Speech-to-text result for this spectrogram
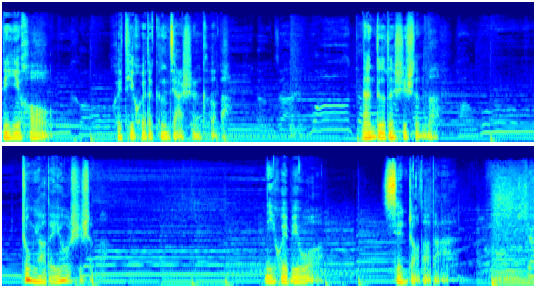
你以后会体会的更加深刻吧。难得的是什么？重要的又是什么？你会比我。先找到答案。相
